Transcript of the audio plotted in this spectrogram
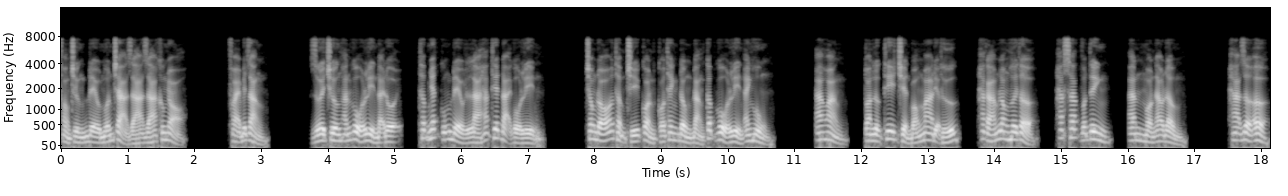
phòng trừng đều muốn trả giá giá không nhỏ. Phải biết rằng, dưới trường hắn gỗ lìn đại đội, thấp nhất cũng đều là hắc thiết đại gỗ lìn. Trong đó thậm chí còn có thanh đồng đẳng cấp gỗ lìn anh hùng. A Hoàng, toàn lực thi triển bóng ma địa thứ, hắc ám long hơi thở, hắc sắc vẫn tinh, ăn mòn ao đầm. Hạ giờ ở,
